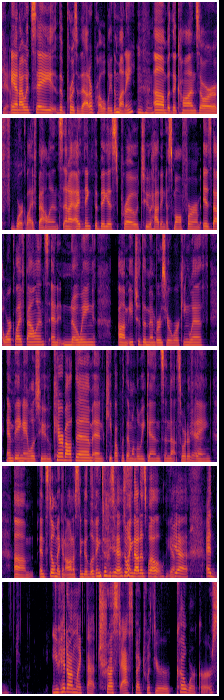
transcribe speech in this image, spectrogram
Yeah. And I would say the pros of that are probably the money, um, but the cons are work life balance. And I, I think the biggest pro to having a small firm is that work life balance and knowing. Um, each of the members you're working with and being able to care about them and keep up with them on the weekends and that sort of Yeah. thing um, and still make an honest and good living to Yes. doing that as well yeah, Yeah. And you hit on like that trust aspect with your coworkers,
